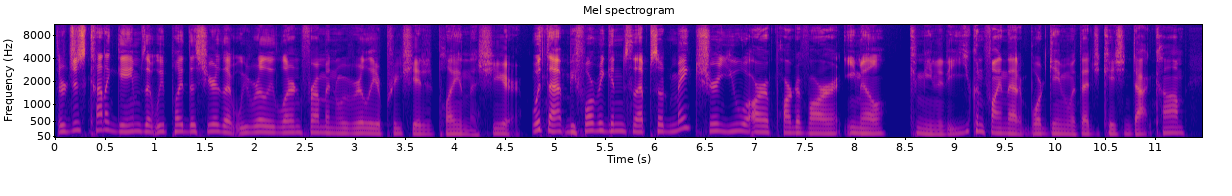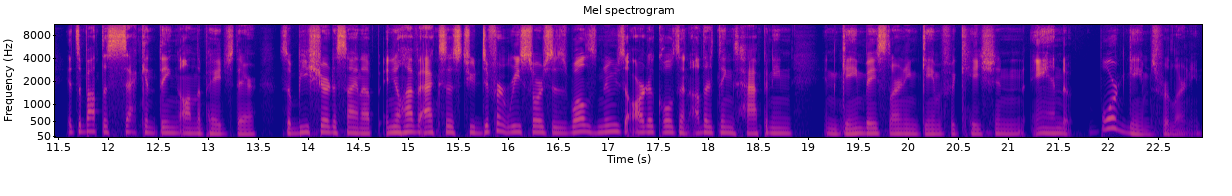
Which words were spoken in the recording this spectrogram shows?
They're just kind of games that we played this year that we really learned from and we really appreciated playing this year. With that, before we get into the episode, make sure you are a part of our email community. You can find that at boardgamingwitheducation.com. It's about the second thing on the page there. So be sure to sign up and you'll have access to different resources as well as news articles and other things happening in game based learning, gamification, and board games for learning.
